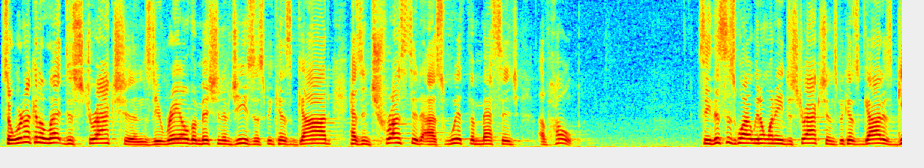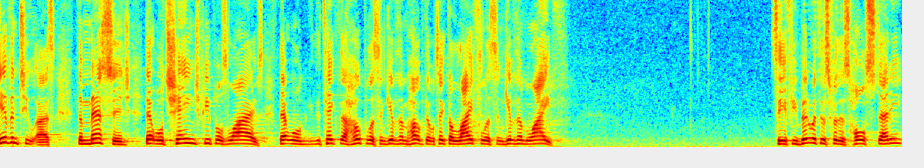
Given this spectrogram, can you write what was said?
So we're not going to let distractions derail the mission of Jesus because God has entrusted us with the message of hope. See, this is why we don't want any distractions because God has given to us the message that will change people's lives, that will take the hopeless and give them hope, that will take the lifeless and give them life. See, if you've been with us for this whole study,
